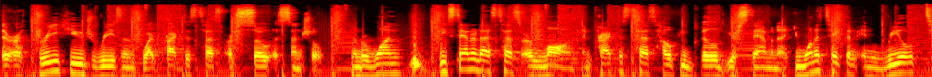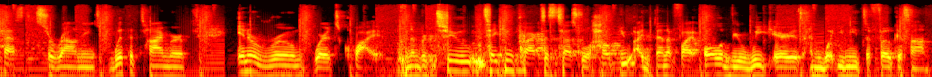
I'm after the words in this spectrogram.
There are three huge reasons why practice tests are so essential. Number one, these standardized tests are long and practice tests help you build your stamina. You want to take them in real test surroundings with a timer in a room where it's quiet. Number two, taking practice tests will help you identify all of your weak areas and what you need to focus on.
